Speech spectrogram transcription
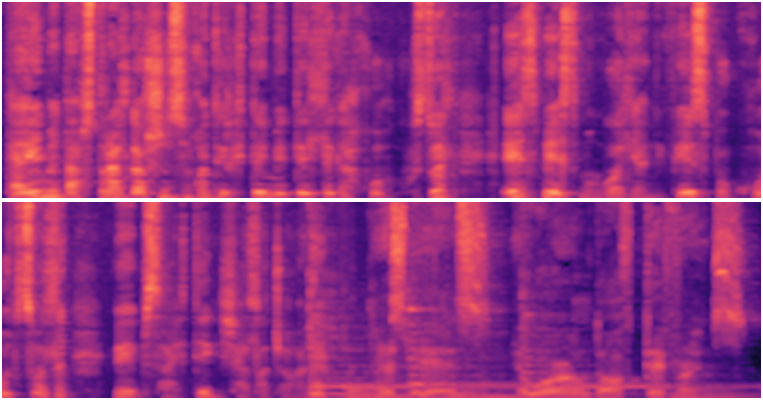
Та энэ мэд Австралид оршин суугаад хэрэгтэй мэдээлэл авах хүсвэл SBS Mongolian Facebook хуудас болон вебсайтыг шалгаж байгаарай. SBS A World of Difference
